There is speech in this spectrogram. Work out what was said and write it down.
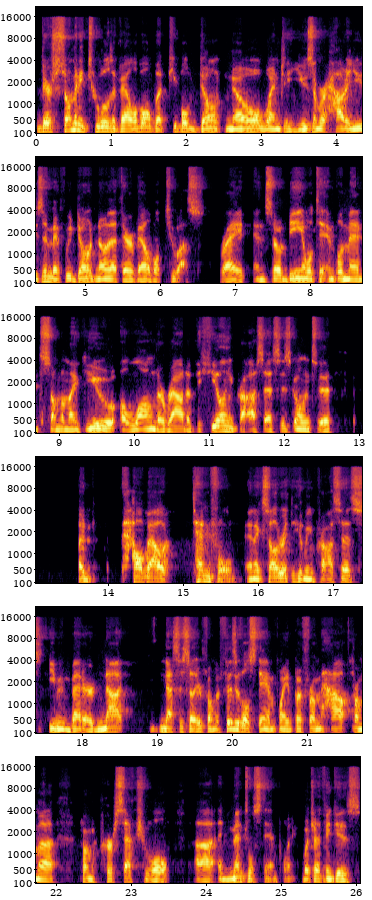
there's so many tools available, but people don't know when to use them or how to use them if we don't know that they're available to us. Right. And so being able to implement someone like you along the route of the healing process is going to uh, help out tenfold and accelerate the healing process even better, not necessarily from a physical standpoint, but from how, from a, from a perceptual uh, and mental standpoint, which I think is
